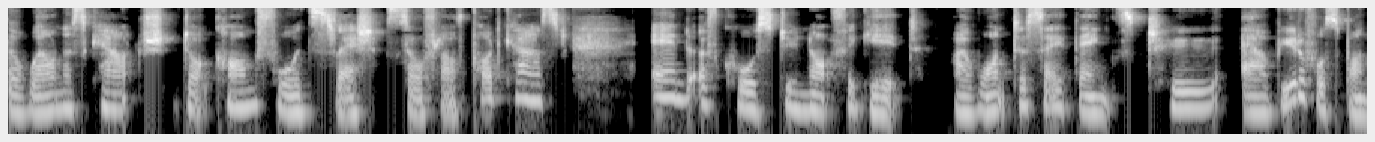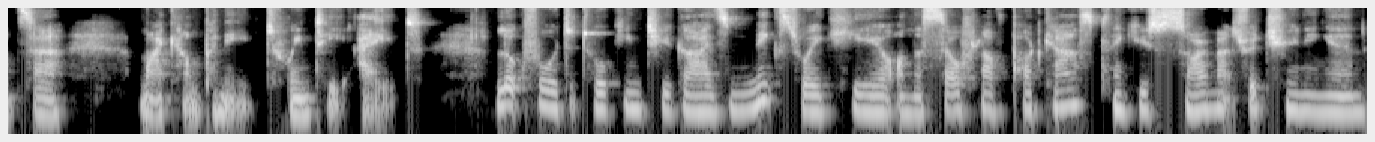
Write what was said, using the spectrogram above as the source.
thewellnesscouch.com forward slash self love podcast. And of course, do not forget, I want to say thanks to our beautiful sponsor, my company 28. Look forward to talking to you guys next week here on the Self Love Podcast. Thank you so much for tuning in.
